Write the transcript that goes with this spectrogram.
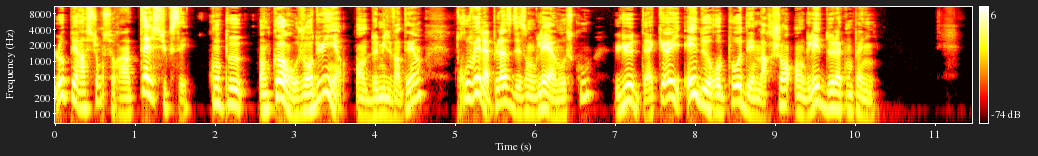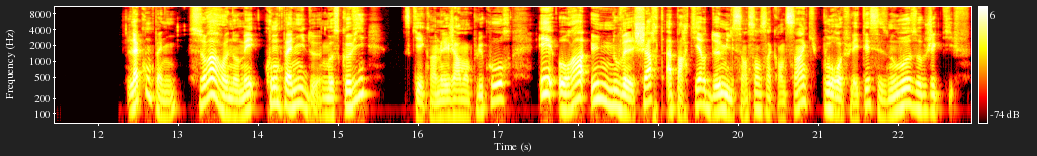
l'opération sera un tel succès qu'on peut, encore aujourd'hui, en 2021, trouver la place des Anglais à Moscou, lieu d'accueil et de repos des marchands anglais de la compagnie. La compagnie sera renommée Compagnie de Moscovie, ce qui est quand même légèrement plus court, et aura une nouvelle charte à partir de 1555 pour refléter ses nouveaux objectifs.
